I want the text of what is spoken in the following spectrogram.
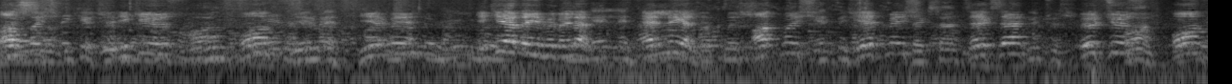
60, 200, 10, 20, 20, iki yerde 20 beyler. 50 geldi. 60, 70, 80, 80, 300, 10,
